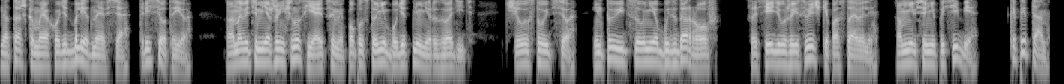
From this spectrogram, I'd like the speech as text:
Наташка моя ходит бледная вся, трясет ее. Она ведь у меня женщина с яйцами, попусту не будет нюни разводить. Чувствует все, интуиция у нее будь здоров. Соседи уже и свечки поставили, а мне все не по себе. «Капитан,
